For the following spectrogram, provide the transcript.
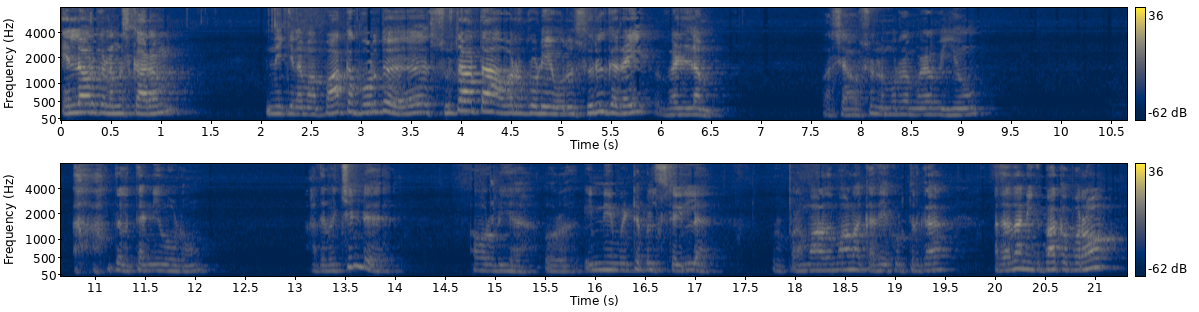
எல்லோருக்கும் நமஸ்காரம். இன்னைக்கு நம்ம பார்க்க போகிறது சுஜாதா அவர்களுடைய ஒரு சிறுகதை வெள்ளம். வருஷ வருஷம் நம்ம மழை பெய்யும். அதில் தண்ணி ஓடும். அதை வச்சுண்டு அவருடைய ஒரு இன்னிமிட்டபிள் ஸ்டைலில் ஒரு பிரமாதமான கதையை கொடுத்துருக்கா அதை தான் இன்றைக்கி பார்க்க போகிறோம்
